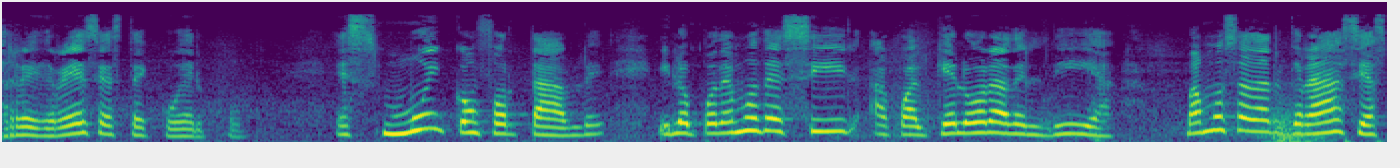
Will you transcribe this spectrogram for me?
regrese a este cuerpo. Es muy confortable y lo podemos decir a cualquier hora del día. Vamos a dar gracias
